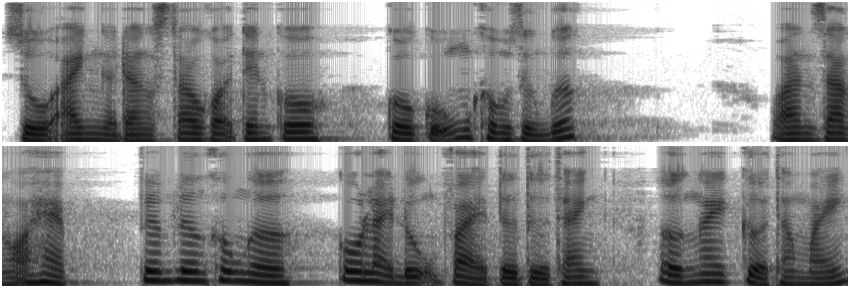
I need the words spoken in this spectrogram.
Dù anh ở đằng sau gọi tên cô, cô cũng không dừng bước. Oan ra ngõ hẹp, Viêm Lương không ngờ cô lại đụng phải Từ Tử Thanh ở ngay cửa thang máy.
